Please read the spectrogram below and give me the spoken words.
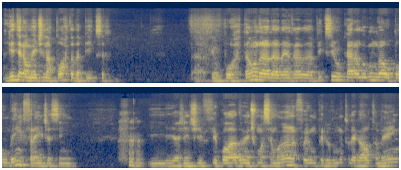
Literalmente na porta da Pixar. Ah, tem o portão da, da, da entrada da Pixar e o cara aluga um galpão bem em frente, assim e a gente ficou lá durante uma semana, foi um período muito legal também.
